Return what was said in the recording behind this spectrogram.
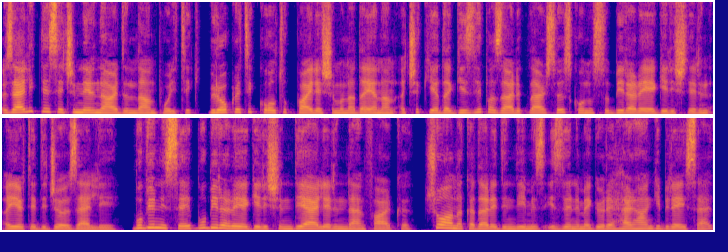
Özellikle seçimlerin ardından politik, bürokratik koltuk paylaşımına dayanan açık ya da gizli pazarlıklar söz konusu bir araya gelişlerin ayırt edici özelliği. Bugün ise bu bir araya gelişin diğerlerinden farkı, şu ana kadar edindiğimiz izlenime göre herhangi bireysel,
